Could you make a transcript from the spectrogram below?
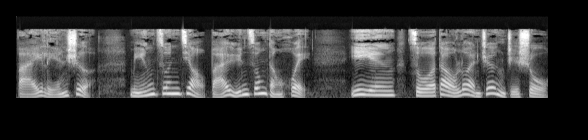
白莲社，名尊教白云宗等会，亦因左道乱政之术，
